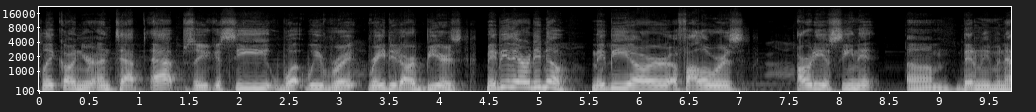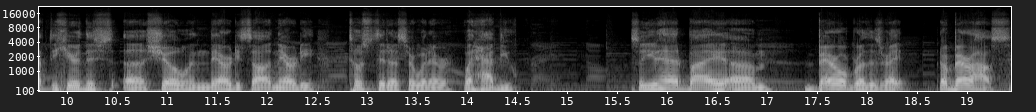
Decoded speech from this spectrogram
click on your Untappd app so you can see what we ra- rated our beers. Maybe they already know. Maybe our followers already have seen it. Um, they don't even have to hear this uh, show and they already saw it and they already toasted us or whatever, what have you. So you had by um, Barrel Brothers, right? Or Barrel House.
